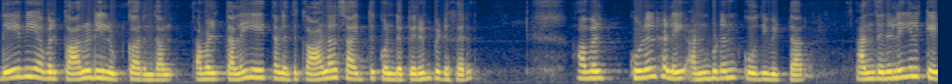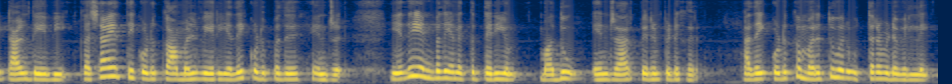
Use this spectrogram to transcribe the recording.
தேவி அவர் காலடியில் உட்கார்ந்தாள். அவள் தலையை தனது காலால் சாய்த்து கொண்ட பெரும்பிடுகர் அவள் குழல்களை அன்புடன் கோதிவிட்டார். அந்த நிலையில் கேட்டாள் தேவி கஷாயத்தை கொடுக்காமல் வேறு எதை கொடுப்பது? என்று. எது என்பது எனக்கு தெரியும் மது என்றார் பெரும்பிடுகர். அதை கொடுக்க மருத்துவர் உத்தரவிடவில்லை.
